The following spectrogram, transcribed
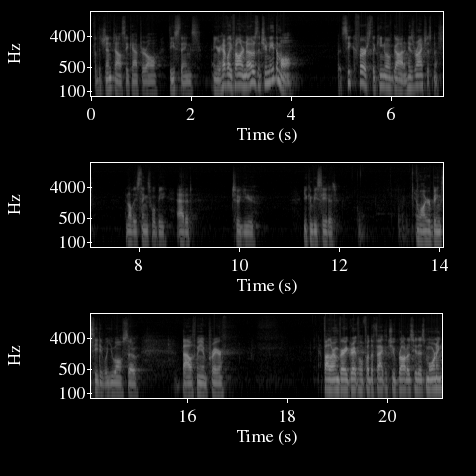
For the Gentiles seek after all these things, and your heavenly Father knows that you need them all. But seek first the kingdom of God and his righteousness, and all these things will be added to you. You can be seated. And while you're being seated, will you also bow with me in prayer? Father, I'm very grateful for the fact that you brought us here this morning.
